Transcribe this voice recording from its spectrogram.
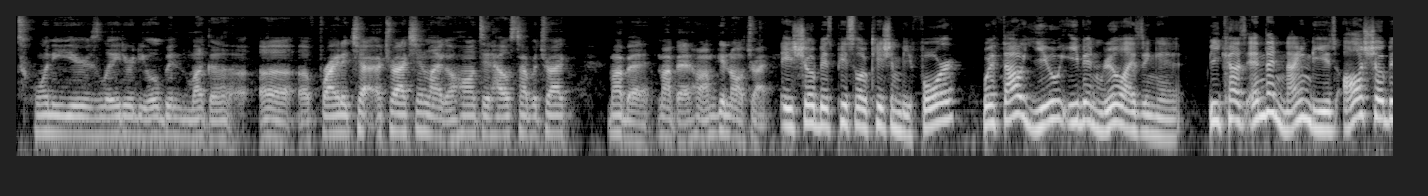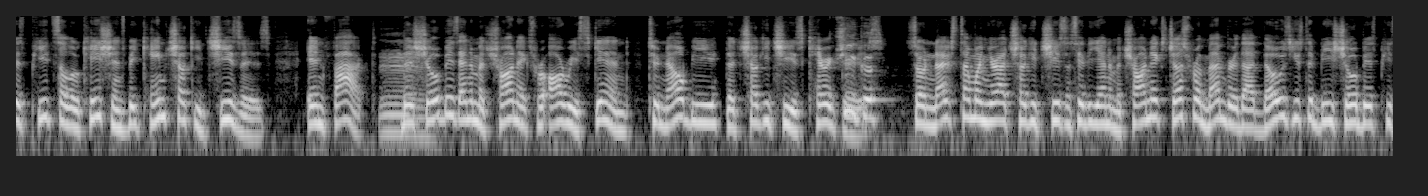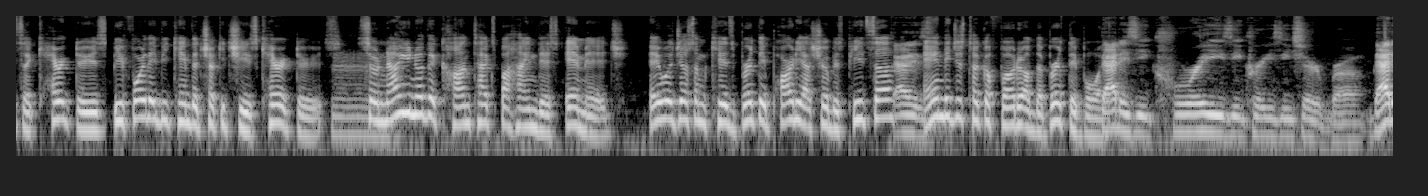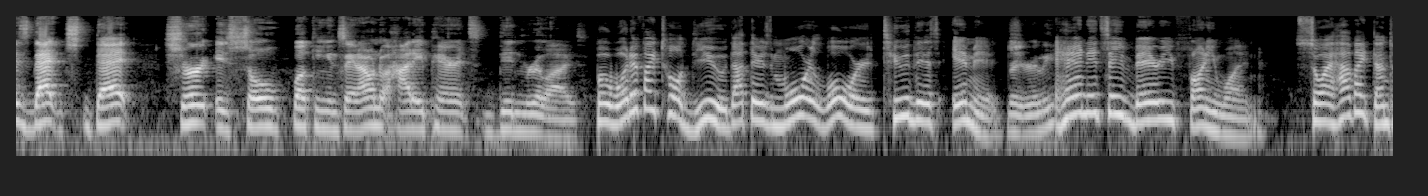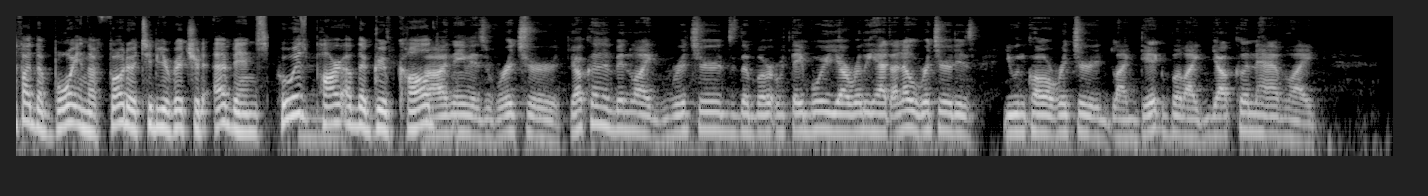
20 years later, they opened like a a, a fright attraction, like a haunted house type of track. My bad, my bad. I'm getting off track. a showbiz pizza location before without you even realizing it. Because in the 90s, all showbiz pizza locations became Chuck E. Cheese's. In fact, Mm. the showbiz animatronics were all reskinned to now be the Chuck E. Cheese characters. Chica. So next time when you're at Chuck E. Cheese and see the animatronics, just remember that those used to be Showbiz Pizza characters before they became the Chuck E. Cheese characters. So Mm. now you know the context behind this image. It was just some kid's birthday party at Showbiz Pizza, is- and they just took a photo of the birthday boy. That is a crazy, crazy shirt, bro. That is that that shirt is so fucking insane. I don't know how they parents didn't realize. But what if I told you that there's more lore to this image? Wait, really? And it's a very funny one. So I have identified the boy in the photo to be Richard Evans, who is part of the group called Uh, his name is Richard. Y'all couldn't have been like Richard's the birthday boy. Y'all really had. I know Richard is. You can call Richard like Dick, but like y'all couldn't have like.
